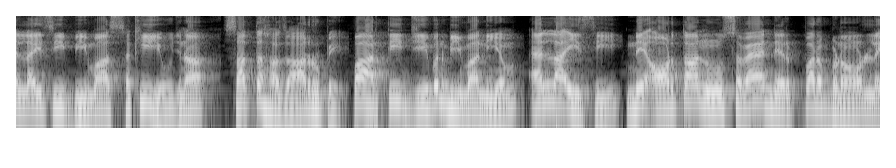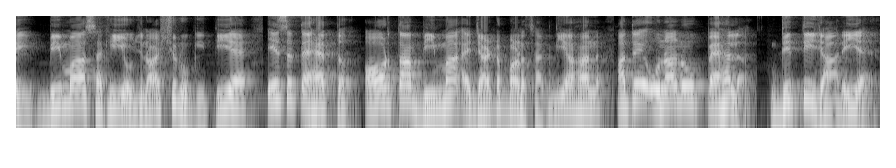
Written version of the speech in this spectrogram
LIC ਬੀਮਾ ਸਖੀ ਯੋਜਨਾ। 7000 ਰੁਪਏ। ਭਾਰਤੀ ਜੀਵਨ ਬੀਮਾ ਨਿਯਮ LIC ਨੇ ਔਰਤਾਂ ਨੂੰ ਸਵੈ ਨਿਰਭਰ ਬਣਾਉਣ ਲਈ ਬੀਮਾ ਸਖੀ ਯੋਜਨਾ ਸ਼ੁਰੂ ਕੀਤੀ ਹੈ। ਇਸ ਤਹਿਤ ਔਰਤਾਂ ਬੀਮਾ ਏਜੰਟ ਬਣ ਸਕਦੀਆਂ ਹਨ ਅਤੇ ਉਹਨਾਂ ਨੂੰ ਪਹਿਲ ਦਿੱਤੀ ਜਾ ਰਹੀ ਹੈ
